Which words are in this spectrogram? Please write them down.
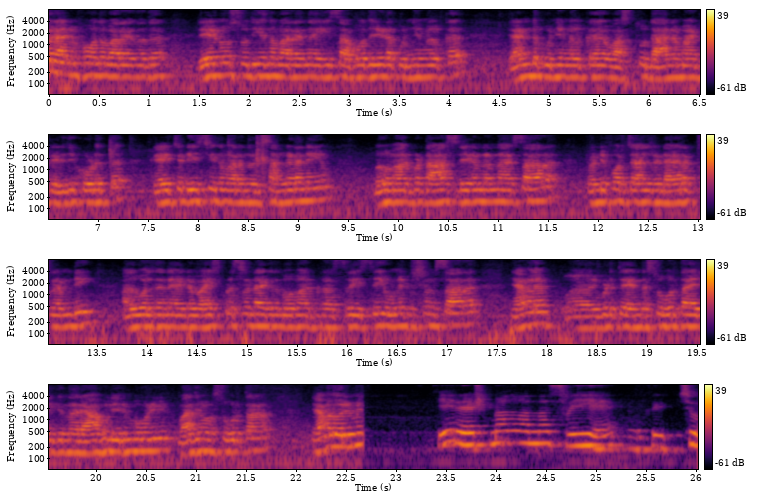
ഒരു അനുഭവം എന്ന് പറയുന്നത് രേണു സ്തുതി എന്ന് പറയുന്ന ഈ സഹോദരിയുടെ കുഞ്ഞുങ്ങൾക്ക് രണ്ട് കുഞ്ഞുങ്ങൾക്ക് വസ്തു ദാനമായിട്ട് എഴുതി കൊടുത്ത് കെ എച്ച് ഡി സി എന്ന് പറയുന്ന ഒരു സംഘടനയും ബഹുമാനപ്പെട്ട R Sreekandan Nair sir twenty four ചാനലിന്റെ ഡയറക്ടർ എം ഡി അതുപോലെ തന്നെ അതിന്റെ വൈസ് പ്രസിഡന്റ് ആയിരിക്കുന്ന ബഹുമാനപ്പെട്ട ശ്രീ സി ഉണ്ണികൃഷ്ണൻ സാറ്. ഞങ്ങളെ ഇവിടുത്തെ എന്റെ സുഹൃത്തായിരിക്കുന്ന രാഹുൽ ഇരുമ്പുഴി മാധ്യമ സുഹൃത്താണ്. ഞങ്ങൾ ഒരുമിച്ച് ഈ രേഷ്മ എന്ന് പറഞ്ഞ സ്ത്രീയെ കിച്ചു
